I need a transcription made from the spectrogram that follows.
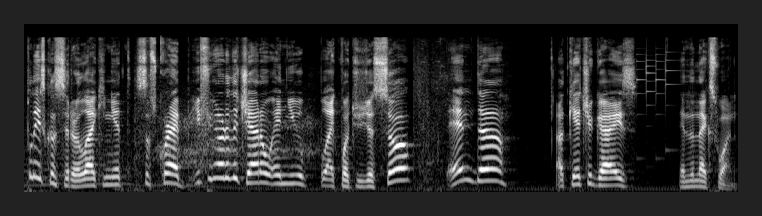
please consider liking it, subscribe if you're new to the channel and you like what you just saw, and uh, I'll catch you guys in the next one.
